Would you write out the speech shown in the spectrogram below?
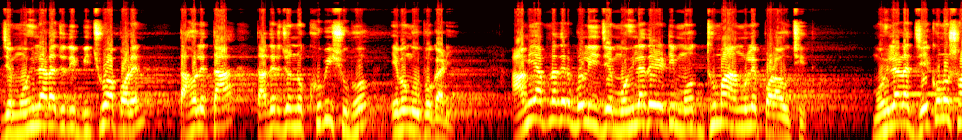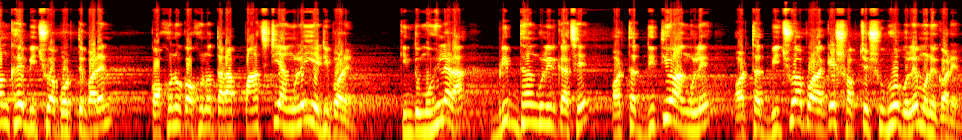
যে মহিলারা যদি বিছুয়া পড়েন, তাহলে তা তাদের জন্য খুবই শুভ এবং উপকারী। আমি আপনাদের বলি যে মহিলাদের এটি মধ্যমা আঙুলে পড়া উচিত। মহিলারা যে কোনো সংখ্যায় বিছুয়া পড়তে পারেন, কখনো কখনো তারা পাঁচটি আঙুলেই এটি পড়েন। কিন্তু মহিলারা বৃদ্ধাঙ্গুলির কাছে, অর্থাৎ দ্বিতীয় আঙুলে, অর্থাৎ বিছুয়া পড়াকে সবচেয়ে শুভ বলে মনে করেন।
